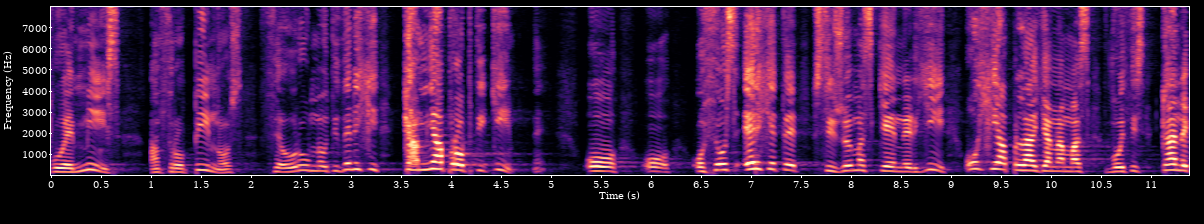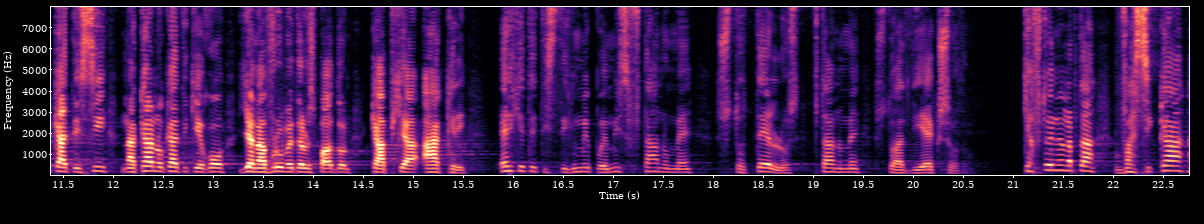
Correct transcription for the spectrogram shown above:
που εμείς ανθρωπίνως θεωρούμε ότι δεν έχει καμιά προοπτική. Ε, ο, ο, ο Θεός έρχεται στη ζωή μας και ενεργεί, όχι απλά για να μας βοηθήσει. Κάνε κάτι εσύ, να κάνω κάτι κι εγώ, για να βρούμε τέλος πάντων κάποια άκρη. Έρχεται τη στιγμή που εμείς φτάνουμε στο τέλος, φτάνουμε στο αδιέξοδο. Και αυτό είναι ένα από τα βασικά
